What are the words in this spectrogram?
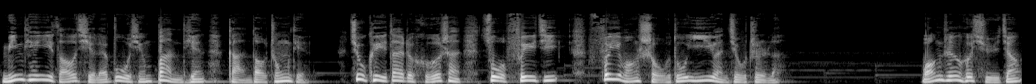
明天一早起来步行半天赶到终点，就可以带着和善坐飞机飞往首都医院救治了。王真和许江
